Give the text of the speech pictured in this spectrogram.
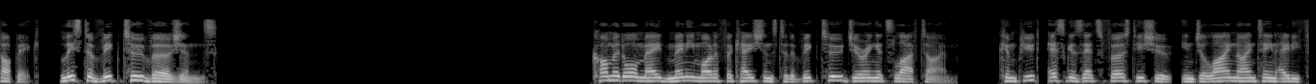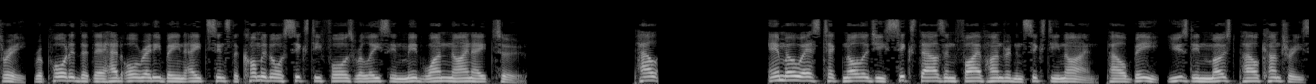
Topic: List of VIC-2 versions. Commodore made many modifications to the VIC-2 during its lifetime. Compute, S Gazette's first issue, in July 1983, reported that there had already been eight since the Commodore 64's release in mid-1982. PAL MOS Technology 6569 PAL B, used in most PAL countries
